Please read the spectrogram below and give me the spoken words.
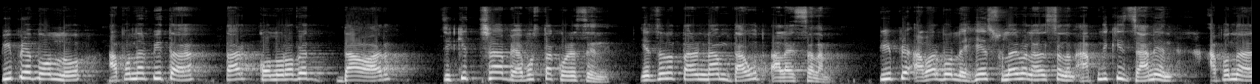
পিঁপড়ে বলল, আপনার পিতা তার কলরবের দাওয়ার চিকিৎসা ব্যবস্থা করেছেন, এজন্য তার নাম দাউদ আলাইসাল্লাম পিঁপড়ে আবার বললে, হে সুলাইমান আলাইসাল্লাম আপনি কি জানেন আপনার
